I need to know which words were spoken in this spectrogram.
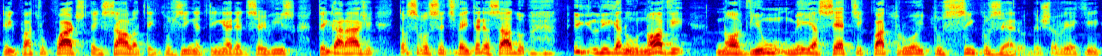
tem quatro quartos, tem sala, tem cozinha, tem área de serviço, tem garagem. Então, se você tiver interessado, liga no 991674850. Deixa eu ver aqui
